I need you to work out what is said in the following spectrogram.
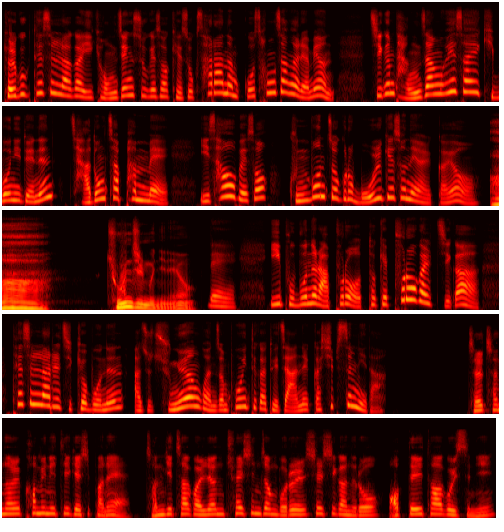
결국 테슬라가 이 경쟁 속에서 계속 살아남고 성장하려면 지금 당장 회사의 기본이 되는 자동차 판매, 이 사업에서 근본적으로 뭘 개선해야 할까요? 아, 좋은 질문이네요. 네, 이 부분을 앞으로 어떻게 풀어갈지가 테슬라를 지켜보는 아주 중요한 관전 포인트가 되지 않을까 싶습니다. 제 채널 커뮤니티 게시판에 전기차 관련 최신 정보를 실시간으로 업데이트하고 있으니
